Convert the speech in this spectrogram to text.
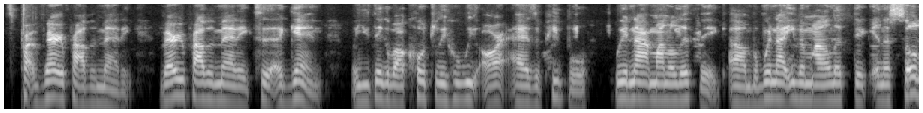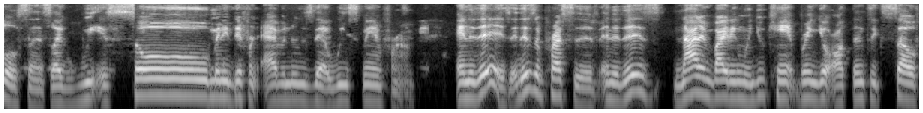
It's pro- very problematic. Very problematic to again when you think about culturally who we are as a people. We're not monolithic, um, but we're not even monolithic in a solo sense. Like we, it's so many different avenues that we span from, and it is, it is oppressive, and it is not inviting when you can't bring your authentic self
